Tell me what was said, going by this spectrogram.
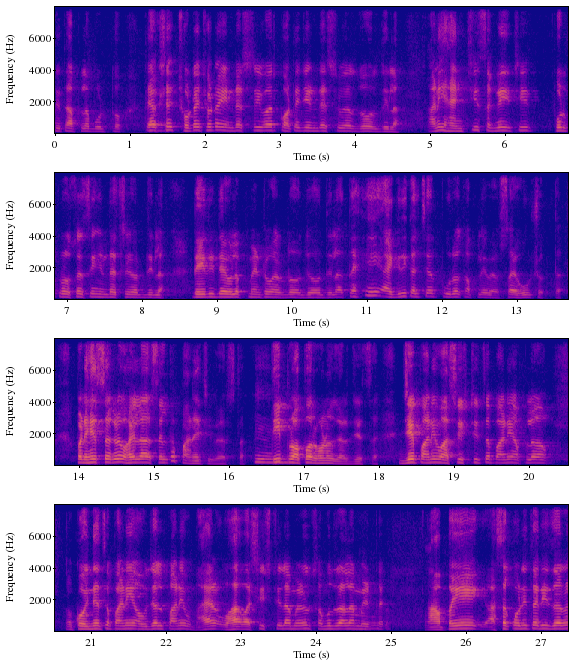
तिथं आपला बुडतो. त्यापेक्षा छोट्या छोट्या इंडस्ट्रीवर कॉटेज इंडस्ट्रीवर जोर दिला आणि ह्यांची सगळीची फूड प्रोसेसिंग इंडस्ट्रीवर दिला. डेअरी डेव्हलपमेंटवर जोर दिला. तर हे ॲग्रिकल्चर पूरक आपले व्यवसाय होऊ शकतात. पण हे सगळं व्हायला असेल तर पाण्याची व्यवस्था. ती प्रॉपर होणं गरजेचं आहे. जे पाणी वाशिष्ठीचं पाणी आपलं कोयनेचं पाणी अवजल पाणी बाहेर वा वाशिष्ठीला मिळून समुद्राला मिळतं आपण असं कोणीतरी जर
